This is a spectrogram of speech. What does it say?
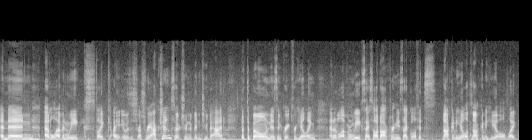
And then at 11 weeks, like I, it was a stress reaction, so it shouldn't have been too bad. But the bone isn't great for healing. And at 11 weeks, I saw a doctor, and he's like, "Well, if it's not going to heal, it's not going to heal." Like,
